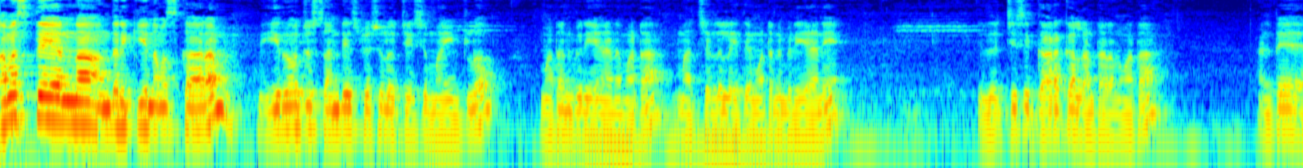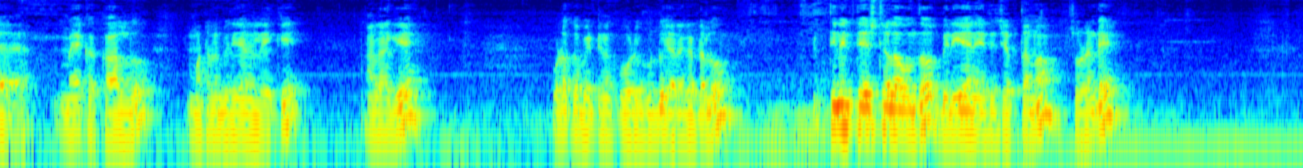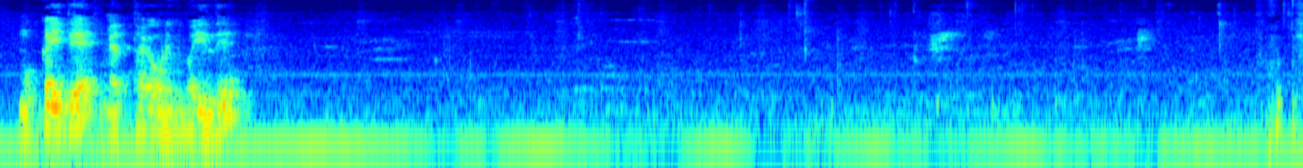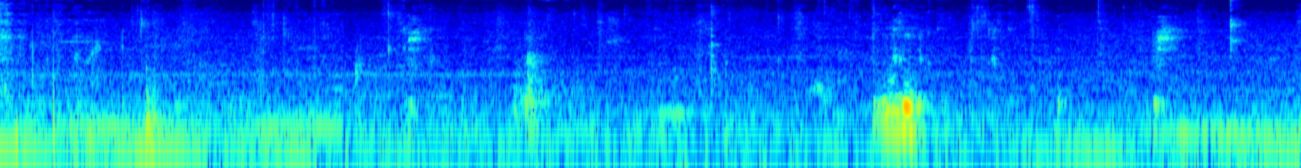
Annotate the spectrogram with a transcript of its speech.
నమస్తే అన్న అందరికీ నమస్కారం. ఈరోజు సండే స్పెషల్ వచ్చేసి మా ఇంట్లో మటన్ బిర్యానీ అనమాట మా చెల్లెలు అయితే మటన్ బిర్యానీ. ఇది వచ్చేసి గారకాళ్ళు అంటారనమాట అంటే మేక కాళ్ళు మటన్ బిర్యానీలోకి. అలాగే ఉడకబెట్టిన కోడిగుడ్డు ఎర్రగడ్డలు. తిని టేస్ట్ ఎలా ఉందో బిర్యానీ అయితే చెప్తాను. చూడండి. ముక్క అయితే మెత్తగా ఉడికిపోయింది.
